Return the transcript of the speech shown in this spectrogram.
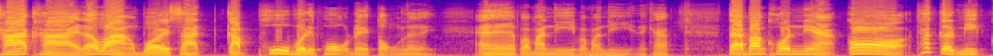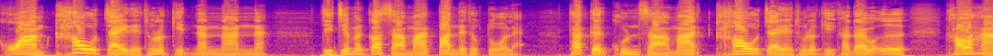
ค้าขายระหว่างบริษัทกับผู้บริโภคโดยตรงเลยเออประมาณนี้ประมาณนี้นะครับแต่บางคนเนี่ยก็ถ้าเกิดมีความเข้าใจในธุรกิจนั้นๆนะจริงๆมันก็สามารถปั้นได้ทุกตัวแหละถ้าเกิดคุณสามารถเข้าใจในธุรกิจเขาได้ว่าเออเขาหา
